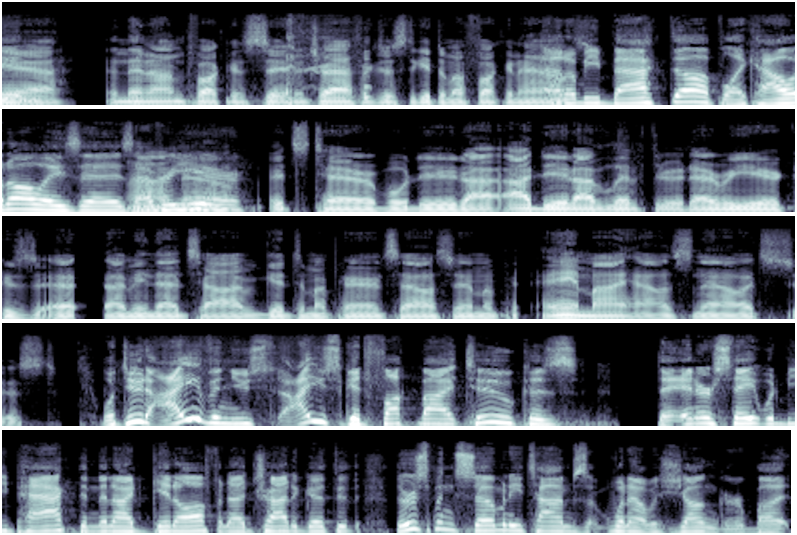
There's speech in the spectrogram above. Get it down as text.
Yeah. And then I'm fucking sitting in traffic just to get to my fucking house. That'll be backed up like how it always is every year. It's terrible, dude. I, I did. I've lived through it every year because uh, I mean that's how I get to my parents' house and my and my house now. It's just Well, dude, I even used I used to get fucked by it too because the interstate would be packed, and then I'd get off and I'd try to go through. There's been so many times when I was younger, but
